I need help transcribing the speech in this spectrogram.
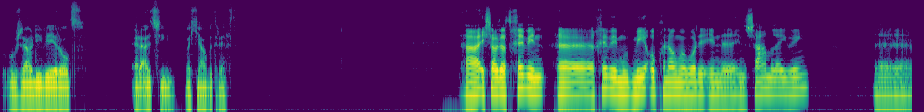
hoe zou die wereld eruit zien, wat jou betreft? nou, ik zou dat Gevin, eh Gevin moet meer opgenomen worden in de, in de samenleving. Eh,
